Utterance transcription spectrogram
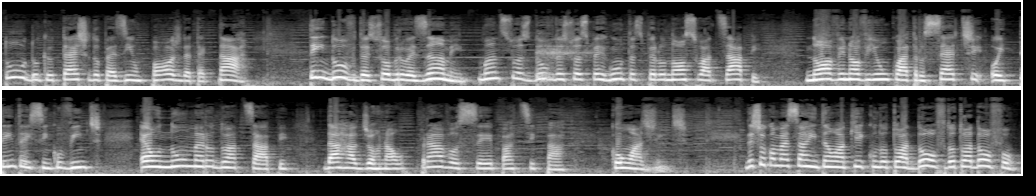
tudo que o teste do pezinho pode detectar? Tem dúvidas sobre o exame? Mande suas dúvidas, suas perguntas pelo nosso WhatsApp 99147 8520 é o número do WhatsApp da Rádio Jornal para você participar com a gente. Deixa eu começar então aqui com o doutor Adolfo. Doutor Adolfo,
